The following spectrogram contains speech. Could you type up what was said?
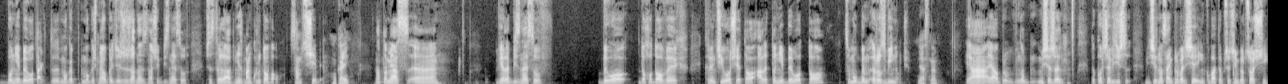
bo nie było tak. Mogę, mogę śmiało powiedzieć, że żaden z naszych biznesów przez tyle lat nie zbankrutował sam z siebie. okej. Natomiast e, wiele biznesów było dochodowych, kręciło się to, ale to nie było to, co mógłbym rozwinąć. Jasne. Ja, ja no, myślę, że to kurczę, widzisz, widzicie, no sami prowadzicie inkubator przedsiębiorczości.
